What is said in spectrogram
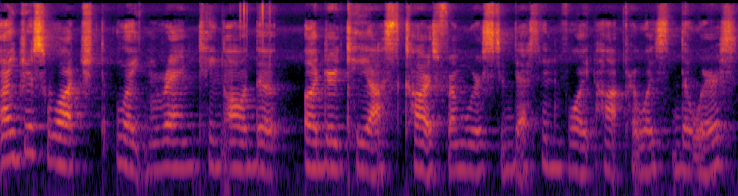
I just watched like ranking all the other chaos cars from worst to death and Void Hopper was the worst.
